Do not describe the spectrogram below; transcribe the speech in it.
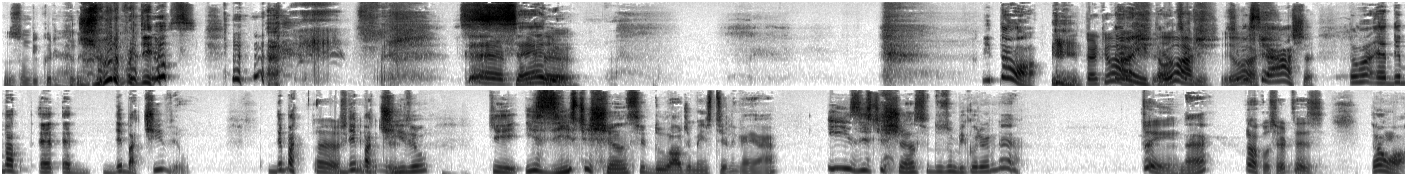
o zumbi coreano. Juro por Deus! Cara, Sério? puta. Então, ó. Pior que eu acho. então, eu acho. Se Eu você acho. acha. Então é, deba é, é debatível. Deba É, que- debatível que, existe chance do Aljamain Sterling ganhar e existe chance do zumbi coreano ganhar, Sim. né? Não, com certeza. Então, ó,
